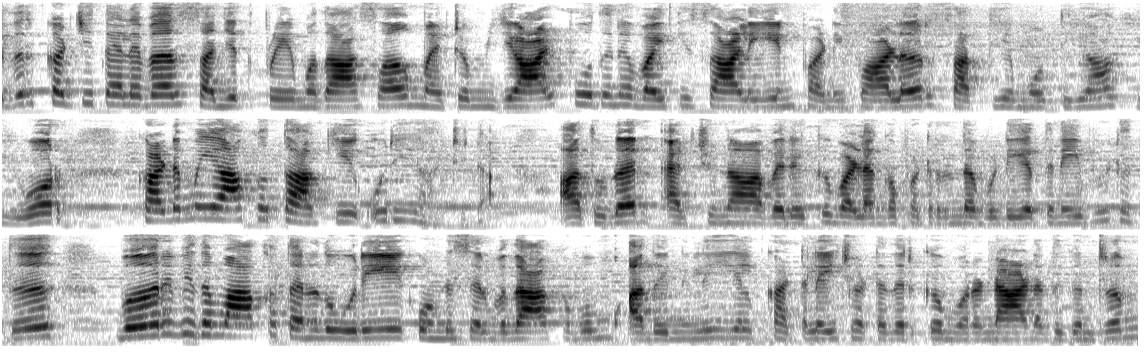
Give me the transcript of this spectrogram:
எதிர்க்கட்சித் தலைவர் சஜித் பிரேமதாசா மற்றும் யாழ்ப்போதன வைத்தியசாலையின் பணிப்பாளர் சத்யமூர்த்தி ஆகியோர் கடுமையாக தாக்கி உரையாற்றினார். அத்துடன் அர்ஜுனா அவருக்கு வழங்கப்பட்டிருந்த விடயத்தினை விடுத்து வேறு விதமாக தனது உரையை கொண்டு செல்வதாகவும் அது நிலையில் கட்டளை சட்டத்திற்கு முரணானது என்றும்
